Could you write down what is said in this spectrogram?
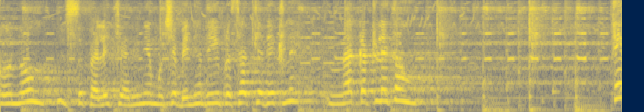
ओह नो इससे पहले कि अनिन्या मुझे बिना देवी प्रसाद के देख ले मैं कट लेता हूँ। हे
